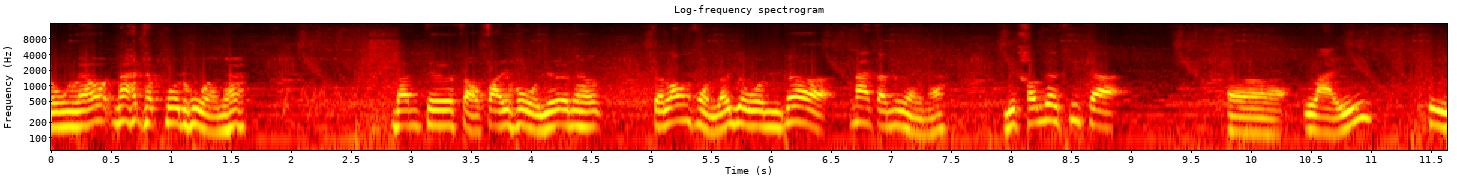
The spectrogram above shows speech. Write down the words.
ลงแล้วน่าจะปวดหัวนะ ดันเจอเสาไฟโผล่เยอะนะครับจะล่องหนแล้วโยนก็น่าจะเหนื่อยนะ หรือเขาเลือกที่จะ เอ่อไหล ปู่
